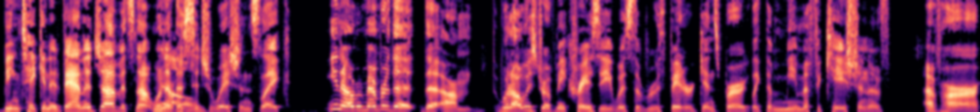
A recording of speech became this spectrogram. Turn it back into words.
being taken advantage of. It's not one of those situations like. You know, remember the the um what always drove me crazy was the Ruth Bader Ginsburg, like the memification of of her.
